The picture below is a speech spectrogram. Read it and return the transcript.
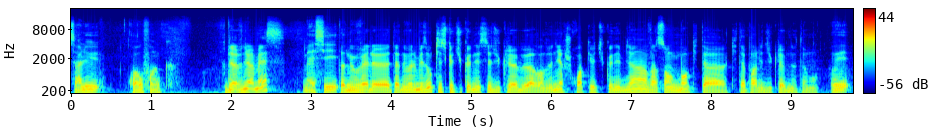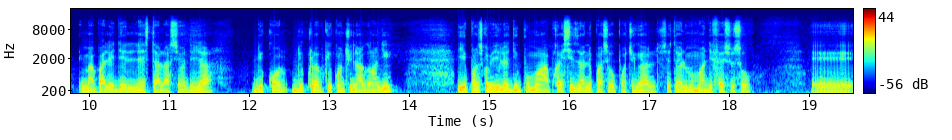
Salut, Kwao Franck. Bienvenue à Metz. Merci. Ta nouvelle, euh, ta nouvelle maison, qu'est-ce que tu connaissais du club avant de venir? Je crois que tu connais bien Vincent Angban qui t'a parlé du club notamment. Oui, il m'a parlé de l'installation déjà, du, du, club qui continue à grandir. Et je pense, comme il l'a dit, pour moi, après six années passées au Portugal, c'était le moment de faire ce saut. Et,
